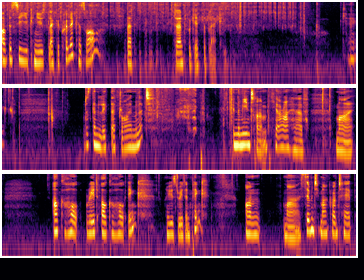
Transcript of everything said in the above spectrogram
Obviously, you can use black acrylic as well, but don't forget the black. Okay, I'm just going to let that dry a minute. In the meantime, here I have my alcohol, red alcohol ink. I used red and pink on my 70 micron tape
